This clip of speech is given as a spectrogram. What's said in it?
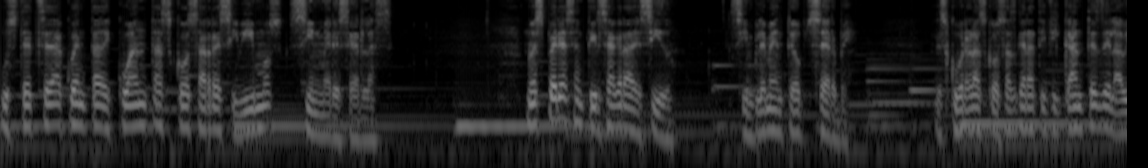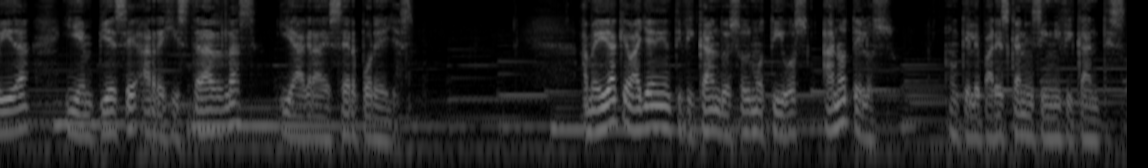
usted se da cuenta de cuántas cosas recibimos sin merecerlas. No espere a sentirse agradecido, simplemente observe. Descubra las cosas gratificantes de la vida y empiece a registrarlas y a agradecer por ellas. A medida que vaya identificando esos motivos, anótelos, aunque le parezcan insignificantes.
